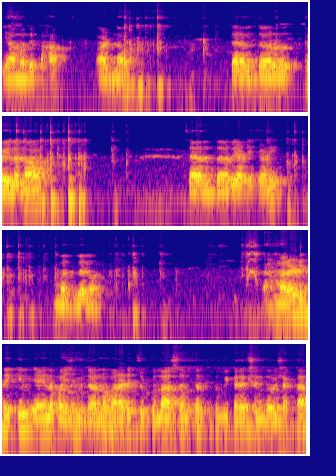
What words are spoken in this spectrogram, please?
यामध्ये पहा आडनाव त्यानंतर पहिलं नाव त्यानंतर या ठिकाणी मधलं नाव. मराठीत देखील यायला पाहिजे मित्रांनो. मराठीत चुकलं असेल तर ते तुम्ही करेक्शन करू शकता.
